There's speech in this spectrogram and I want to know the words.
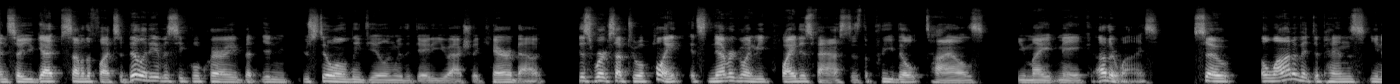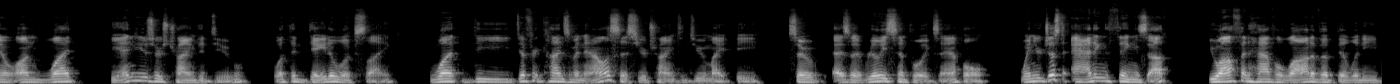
And so you get some of the flexibility of a SQL query, but you're still only dealing with the data you actually care about. This works up to a point. It's never going to be quite as fast as the pre built tiles you might make otherwise. So a lot of it depends, you know, on what the end user is trying to do, what the data looks like, what the different kinds of analysis you're trying to do might be. So, as a really simple example, when you're just adding things up, you often have a lot of ability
